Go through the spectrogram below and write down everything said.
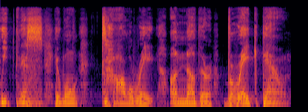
weakness. It won't tolerate another breakdown.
